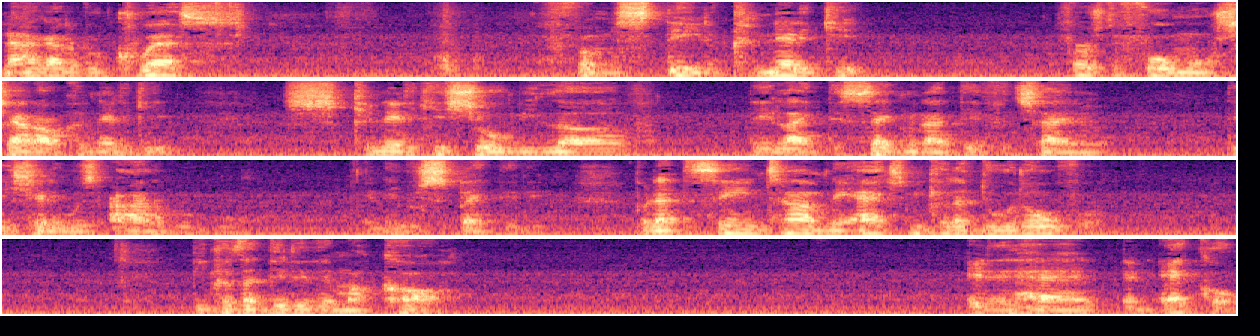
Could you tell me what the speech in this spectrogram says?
Now I got a request from the state of Connecticut. First and foremost, shout out Connecticut. Connecticut showed me love. They liked the segment I did for Chyna. They said it was honorable and they respected it. But at the same time, they asked me could I do it over because I did it in my car. And it had an echo.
